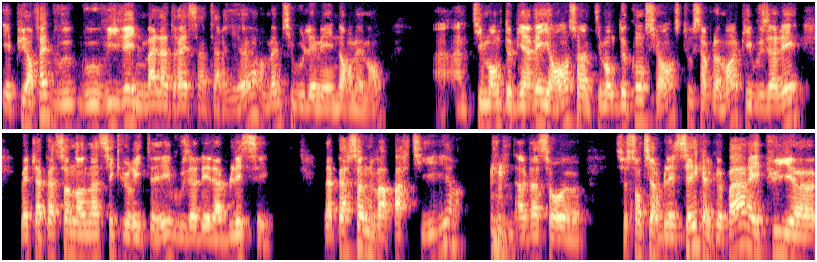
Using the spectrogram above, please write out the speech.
Et puis, en fait, vous, vivez une maladresse intérieure, même si vous l'aimez énormément, un, petit manque de bienveillance, un petit manque de conscience, tout simplement. Et puis, vous allez mettre la personne en insécurité, vous allez la blesser. La personne va partir, elle va se, sentir blessée quelque part, et puis, euh,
